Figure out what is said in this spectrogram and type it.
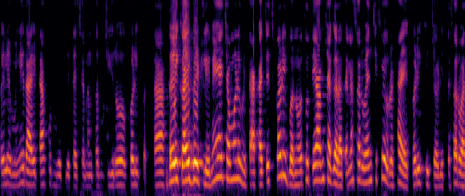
पहिले मी राई टाकून घेतली. त्याच्यानंतर जिरं कढीपत्ता. दही काही भेटली नाही. याच्यामुळे मी ताकाचीच कढी बनवत होते. आमच्या घरात आहे ना सर्वांची फेवरेट आहे कढी खिचडी. तर सर्वात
